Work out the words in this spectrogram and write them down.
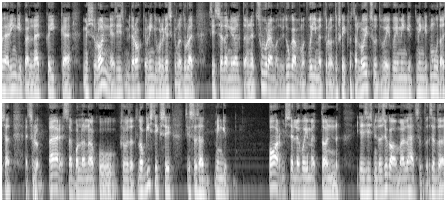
ühe ringi peal näed kõike, mis sul on ja siis mida rohkem ringi poole keskemale tuled, siis seda nii-öelda need suuremad või tugevamad võimed tulevad, ükskõik kas nad on loitsud või, või mingid, mingid muud asjad, et sul ääres saab olla nagu, sa võtad logisticsi, siis sa saad mingi paar, mis selle võimet on ja siis mida sügavamale lähed, seda, seda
